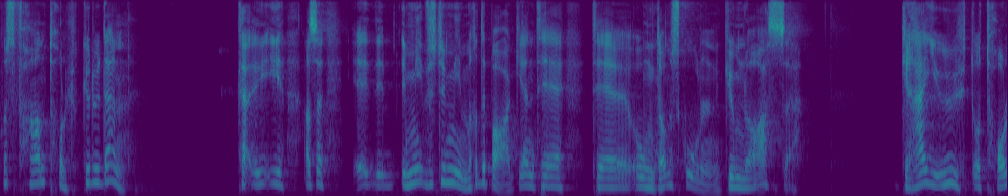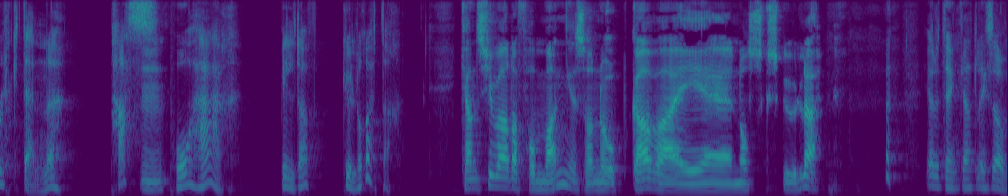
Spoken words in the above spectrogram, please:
Hvordan faen tolker du den? Hva, i, altså, hvis du mimrer tilbake igjen til, til ungdomsskolen, gymnaset Grei ut og tolk denne. Pass Mm. på her. Bilde av gulrøtter. Kanskje var det for mange sånne oppgaver i eh, norsk skole. Ja, du tenker at liksom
